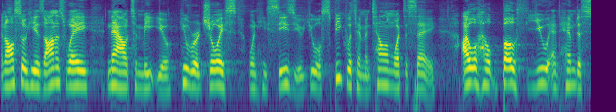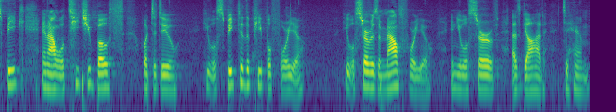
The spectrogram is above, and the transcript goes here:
And also, he is on his way now to meet you. He will rejoice when he sees you. You will speak with him and tell him what to say. I will help both you and him to speak, and I will teach you both what to do. He will speak to the people for you, he will serve as a mouth for you, and you will serve as God to him.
